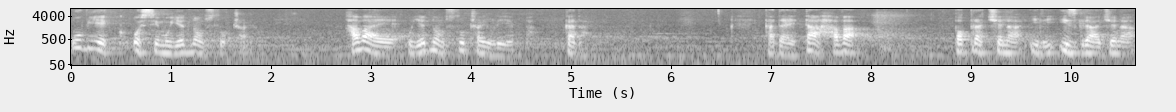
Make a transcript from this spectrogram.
uvijek osim u jednom slučaju. Hava je u jednom slučaju lijepa. Kada? Kada je ta hava popraćena ili izgrađena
